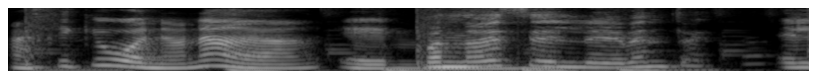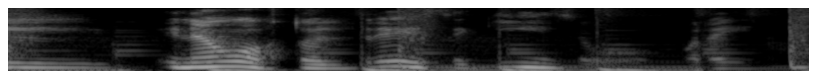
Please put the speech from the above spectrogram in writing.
así que bueno, nada. eh, ¿Cuándo es el evento este? el- en agosto, el 13, 15 o por ahí. ¿no?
